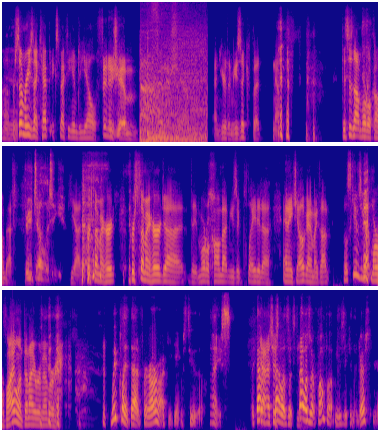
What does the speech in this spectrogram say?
Uh, For some reason, I kept expecting him to yell "Finish him!" Finish him! and hear the music, but no. this is not Mortal Kombat. Fatality. Yeah, the first time I heard, first time I heard uh, the Mortal Kombat music played at a NHL game, I thought those games have got more violent than I remember. We played that for our hockey games too, though. Nice. Like that, Yeah, it's just- that was it's that was our pump up music in the dressing room.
